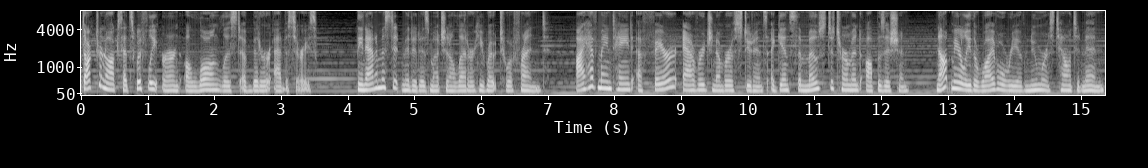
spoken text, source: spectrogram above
Dr. Knox had swiftly earned a long list of bitter adversaries, the anatomist admitted as much in a letter he wrote to a friend. I have maintained a fair average number of students against the most determined opposition, not merely the rivalry of numerous talented men,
